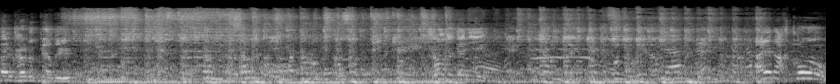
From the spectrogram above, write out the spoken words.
balle jaune perdue. Jaune gagné. Allez Marco.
